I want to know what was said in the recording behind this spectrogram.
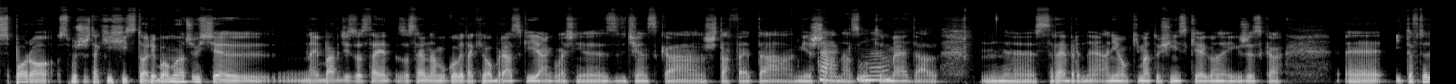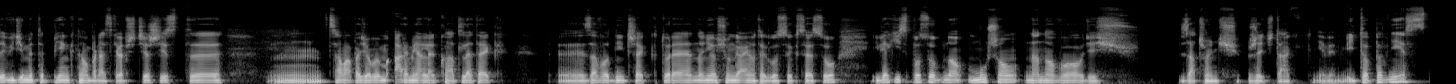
sporo słyszysz takich historii, bo my oczywiście najbardziej zostaje, zostają nam w głowie takie obrazki jak właśnie zwycięska sztafeta, mieszana, Tak, złoty no. medal, y, srebrne aniołki Matusińskiego na igrzyskach. Y, I to wtedy widzimy te piękne obrazki, ale przecież jest y, mm, cała, powiedziałbym, armia lekkoatletek, y, zawodniczek, które no, nie osiągają tego sukcesu i w jakiś sposób no, muszą na nowo gdzieś zacząć żyć, tak? Nie wiem. I to pewnie jest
